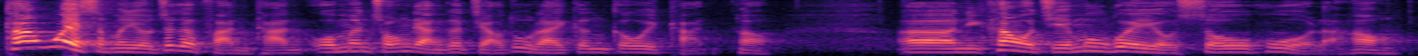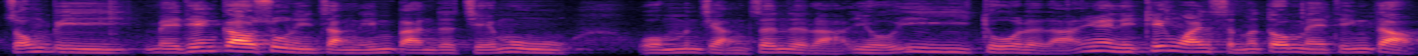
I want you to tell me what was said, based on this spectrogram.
它为什么有这个反弹？我们从两个角度来跟各位谈哈。呃，你看我节目会有收获了哈，总比每天告诉你涨停板的节目，我们讲真的啦，有意义多了啦。因为你听完什么都没听到，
